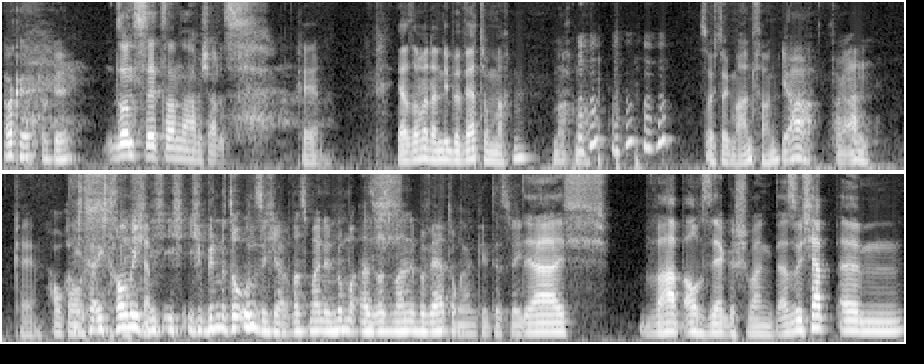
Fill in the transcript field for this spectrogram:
Okay, okay. Sonst jetzt dann habe ich alles. Okay. Ja, sollen wir dann die Bewertung machen? Mach mal. Soll ich direkt mal anfangen? Ja, Fang an. Okay. Hau ich, raus. tra- ich traue mich Ich nicht. Ich, ich bin so unsicher, was meine Nummer, also was meine Bewertung angeht. Deswegen. Ja, ich habe auch sehr geschwankt. Also ich habe ähm,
